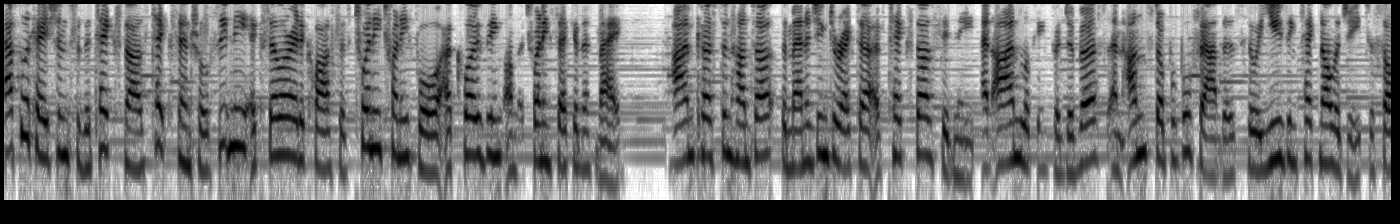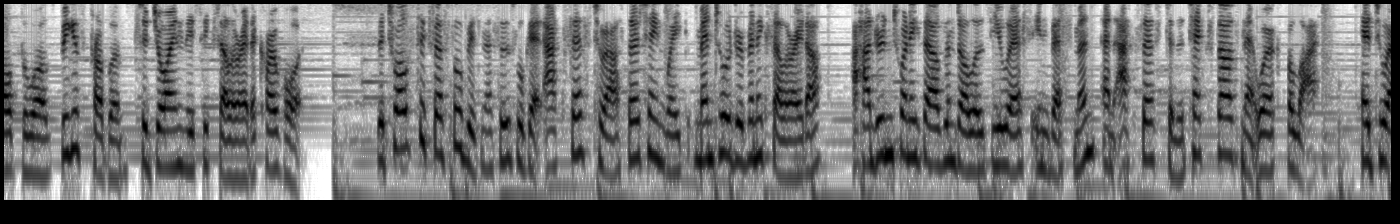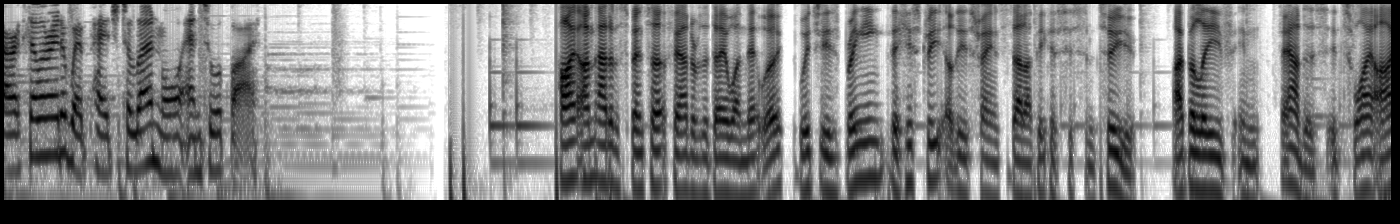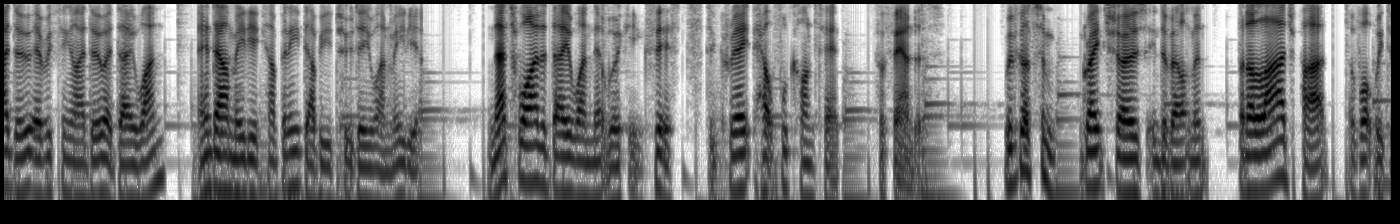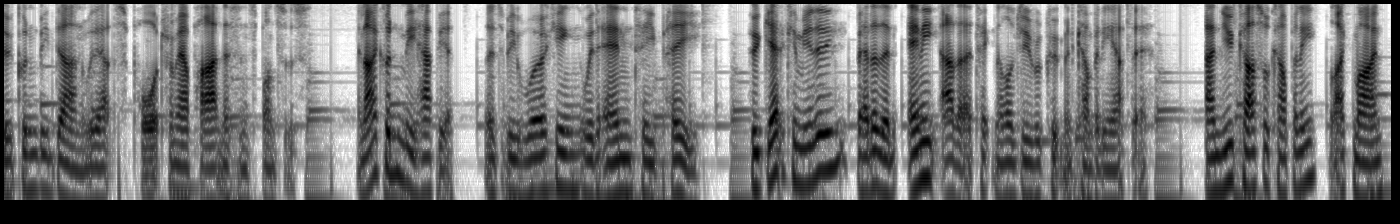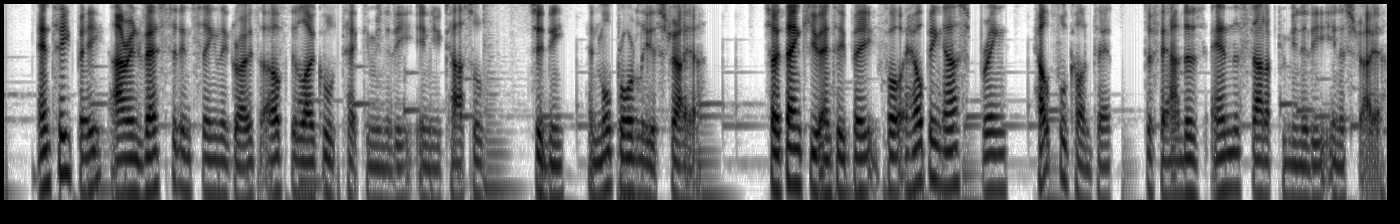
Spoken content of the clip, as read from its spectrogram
Applications for the Techstars Tech Central Sydney Accelerator Class of 2024 are closing on the 22nd of May. I'm Kirsten Hunter, the Managing Director of Techstars Sydney, and I'm looking for diverse and unstoppable founders who are using technology to solve the world's biggest problems to join this accelerator cohort. The 12 successful businesses will get access to our 13 week mentor driven accelerator, $120,000 US investment, and access to the Techstars network for life. Head to our accelerator webpage to learn more and to apply. Hi, I'm Adam Spencer, founder of the Day One Network, which is bringing the history of the Australian startup ecosystem to you. I believe in founders. It's why I do everything I do at Day One and our media company, W2D1 Media. And that's why the Day One Network exists to create helpful content for founders. We've got some great shows in development, but a large part of what we do couldn't be done without support from our partners and sponsors. And I couldn't be happier than to be working with NTP who get community better than any other technology recruitment company out there. A Newcastle company like mine, NTP, are invested in seeing the growth of the local tech community in Newcastle, Sydney, and more broadly Australia. So thank you, NTP, for helping us bring helpful content to founders and the startup community in Australia.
